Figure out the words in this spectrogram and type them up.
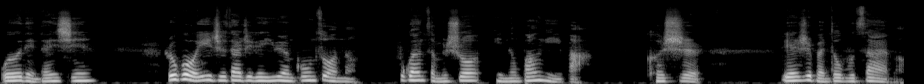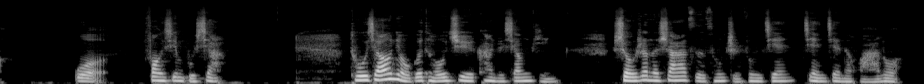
我有点担心，如果我一直在这个医院工作呢？不管怎么说，也能帮你一把。可是，连日本都不在了，我放心不下。土桥扭过头去看着香婷，手上的沙子从指缝间渐渐的滑落。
